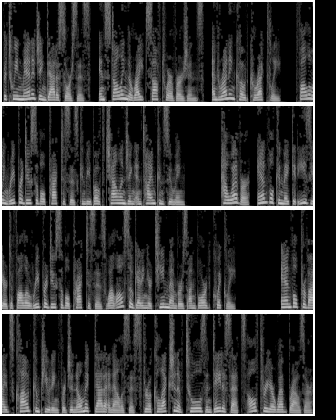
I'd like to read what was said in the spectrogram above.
Between managing data sources, installing the right software versions, and running code correctly, following reproducible practices can be both challenging and time-consuming. However, Anvil can make it easier to follow reproducible practices while also getting your team members on board quickly. Anvil provides cloud computing for genomic data analysis through a collection of tools and datasets all through your web browser.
